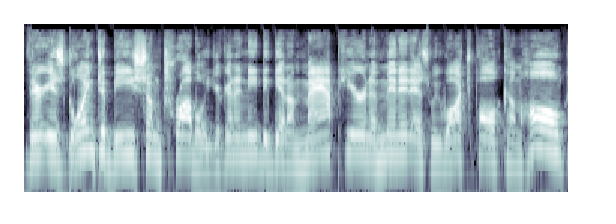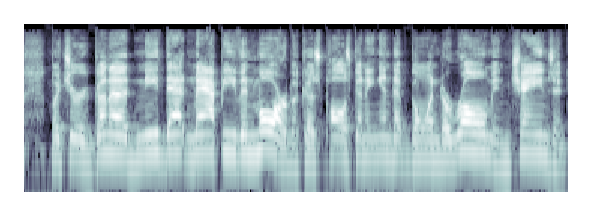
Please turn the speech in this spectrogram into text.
there is going to be some trouble. You're going to need to get a map here in a minute as we watch Paul come home, but you're going to need that map even more because Paul's going to end up going to Rome in chains and,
